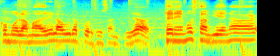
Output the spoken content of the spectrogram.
como la Madre Laura por su santidad. Tenemos también a,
